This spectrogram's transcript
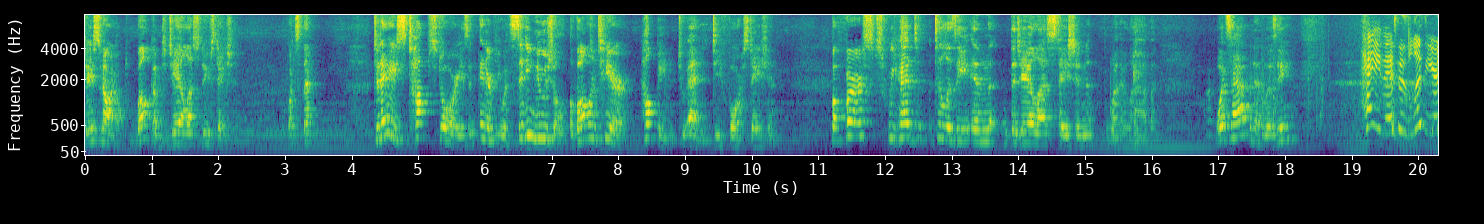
Jason Arnold. Welcome to JLS News Station. What's that? Today's top story is an interview with Sydney Neuzil, a volunteer helping to end deforestation. But first, we head to Lizzy in the JLS station weather lab. What's happening, Lizzy? Hey, this is Lizzy, your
